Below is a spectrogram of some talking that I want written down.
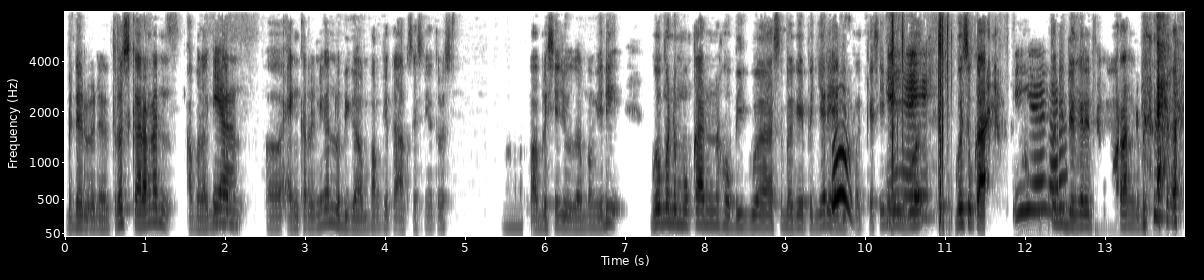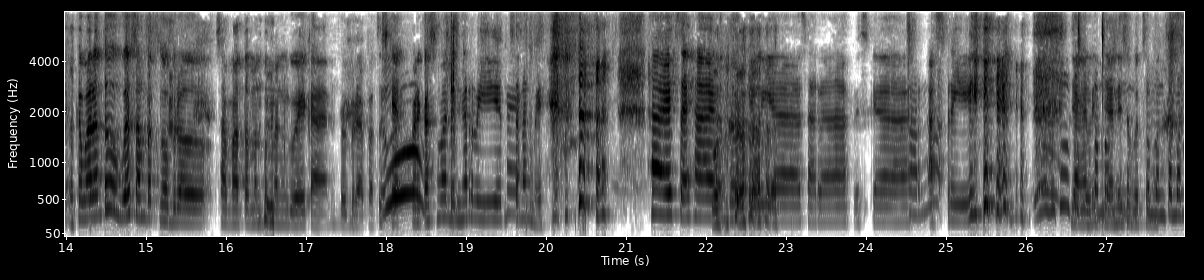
Bener-bener. Terus sekarang kan apalagi Iya. kan eh, Anchor ini kan lebih gampang kita aksesnya terus eh, publishnya juga gampang. Jadi gue menemukan hobi gue sebagai penyiar ya di podcast ini. Gue gue suka aja Iya, tuh karena didengerin sama orang gitu. Kemarin tuh gue sempet ngobrol sama teman-teman gue kan beberapa terus kayak mereka semua dengerin seneng deh. hai, say hi Wah. untuk Yulia, Sarah, Friska, Karena- Astri. Iya betul Jangan- jangan disebut teman-teman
